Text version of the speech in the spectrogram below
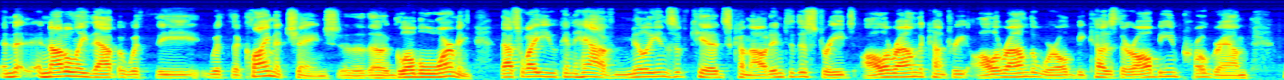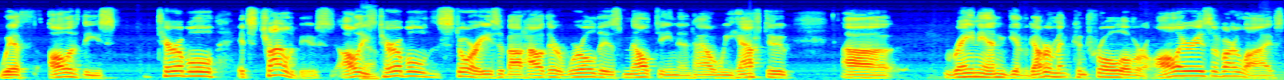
And, th- and not only that, but with the with the climate change, the, the, global warming. That's why you can have millions of kids come out into the streets all around the country, all around the world, because they're all being programmed with all of these terrible it's child abuse all these yeah. terrible stories about how their world is melting and how we have to uh, rein in, give government control over all areas of our lives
